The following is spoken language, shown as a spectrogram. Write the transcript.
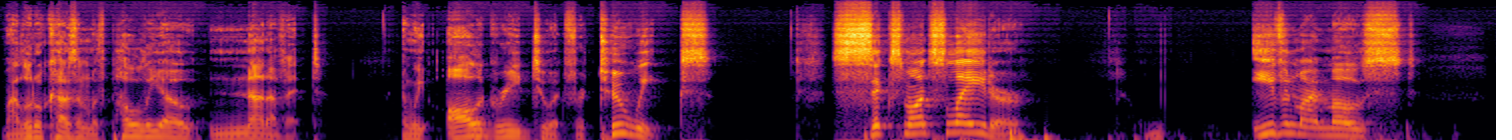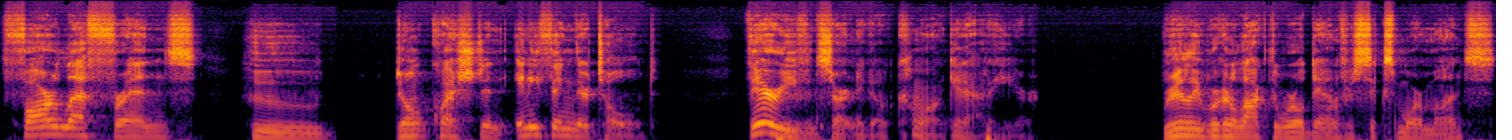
my little cousin with polio, none of it. And we all agreed to it for two weeks. Six months later, even my most far left friends who don't question anything they're told, they're even starting to go, come on, get out of here. Really? We're going to lock the world down for six more months?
